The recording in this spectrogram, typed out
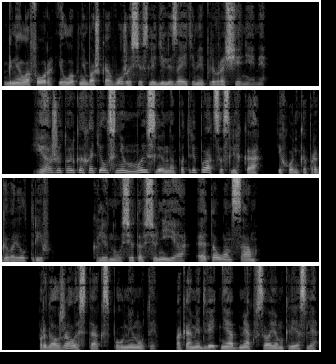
Гнилофор и лопни башка в ужасе следили за этими превращениями. «Я же только хотел с ним мысленно потрепаться слегка», – тихонько проговорил Триф. Клянусь, это все не я, это он сам. Продолжалось так с полминуты, пока медведь не обмяк в своем кресле.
